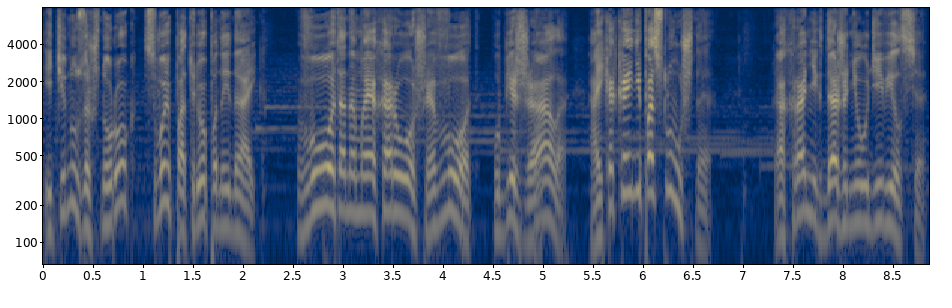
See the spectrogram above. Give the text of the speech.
и тяну за шнурок свой потрепанный Найк. «Вот она, моя хорошая, вот!» Убежала. Ай, какая непослушная! Охранник даже не удивился.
